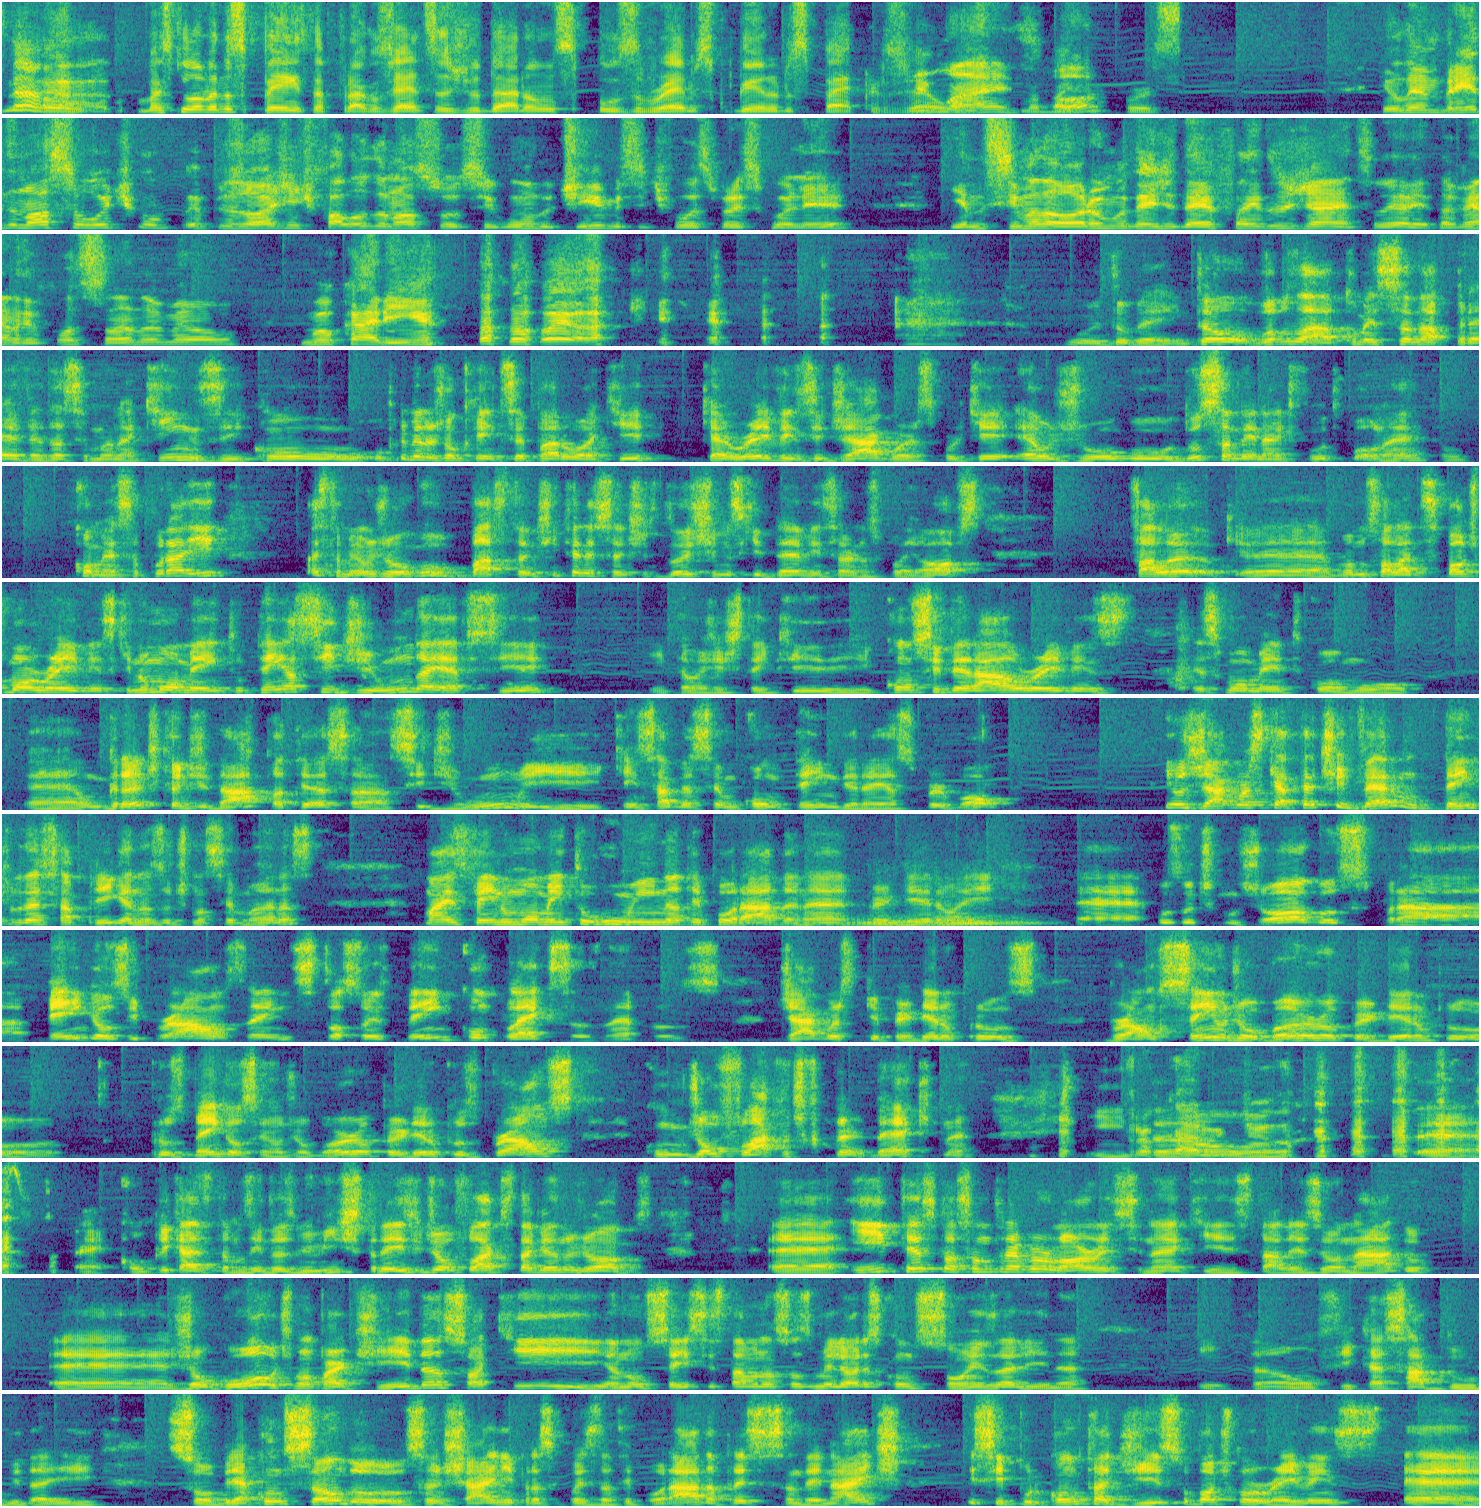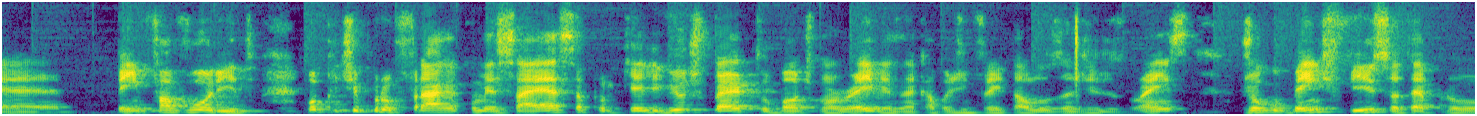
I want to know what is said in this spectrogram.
Não, mas pelo menos pensa, Fraga. Os Giants ajudaram os, os Rams ganhando dos Packers. Já Demais, é uma, uma baita força. Eu lembrei do nosso último episódio, a gente falou do nosso segundo time, se fosse para escolher. E em cima da hora eu mudei de ideia e falei dos Giants. Falei aí, tá vendo? Reforçando o meu, meu carinho a Nova York. Muito bem. Então, vamos lá, começando a prévia da semana 15 com o primeiro jogo que a gente separou aqui, que é Ravens e Jaguars, porque é o jogo do Sunday Night Football, né? Então, começa por aí, mas também é um jogo bastante interessante de dois times que devem estar nos playoffs. Falando, é, vamos falar desse Baltimore Ravens, que no momento tem a seed 1 da AFC, então a gente tem que considerar o Ravens nesse momento como é, um grande candidato a ter essa seed 1 e quem sabe a ser um contender aí a Super Bowl. E os Jaguars que até tiveram dentro dessa briga nas últimas semanas, mas vem num momento ruim na temporada, né? Perderam aí é, os últimos jogos para Bengals e Browns, né, em situações bem complexas, né? Para os Jaguars, porque perderam para os Browns sem o Joe Burrow, perderam para os Bengals sem o Joe Burrow, perderam para os Browns com o Joe Flacco de quarterback, né? Então, é, é, complicado. Estamos em 2023 e o Joe Flacco está ganhando jogos. É, e tem a situação do Trevor Lawrence, né? Que está lesionado. É, jogou a última partida, só que eu não sei se estava nas suas melhores condições ali, né? Então fica essa dúvida aí sobre a condição do Sunshine para a sequência da temporada, para esse Sunday Night, e se por conta disso o Baltimore Ravens é bem favorito. Vou pedir para o Fraga começar essa, porque ele viu de perto o Baltimore Ravens, né? acabou de enfrentar o Los Angeles Rams. Jogo bem difícil até para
